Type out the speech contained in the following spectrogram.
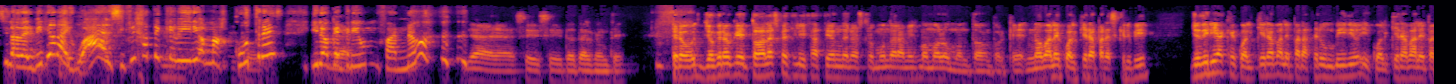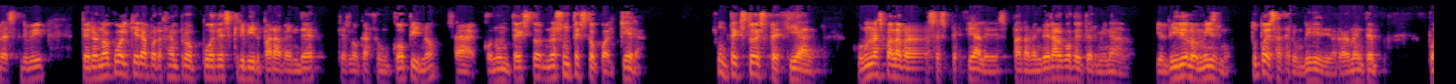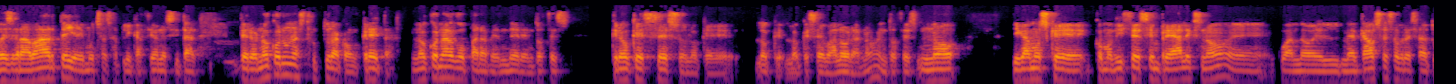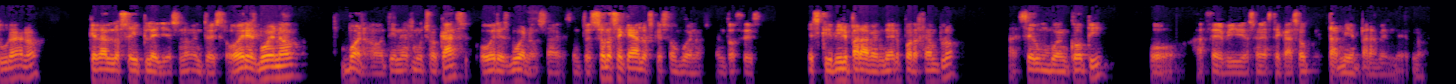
si lo del vídeo da igual, si fíjate qué vídeos más cutres y lo que triunfan, ¿no? ya, ya, sí, sí, totalmente. Pero yo creo que toda la especialización de nuestro mundo ahora mismo mola un montón, porque no vale cualquiera para escribir yo diría que cualquiera vale para hacer un vídeo y cualquiera vale para escribir, pero no cualquiera, por ejemplo, puede escribir para vender, que es lo que hace un copy, ¿no? O sea, con un texto, no es un texto cualquiera, es un texto especial, con unas palabras especiales para vender algo determinado. Y el vídeo lo mismo. Tú puedes hacer un vídeo, realmente puedes grabarte y hay muchas aplicaciones y tal, pero no con una estructura concreta, no con algo para vender. Entonces, creo que es eso lo que, lo que, lo que se valora, ¿no? Entonces, no, digamos que, como dice siempre Alex, ¿no? Eh, cuando el mercado se sobresatura, ¿no? Quedan los seis players, ¿no? Entonces, o eres bueno, bueno, o tienes mucho cash, o eres bueno, ¿sabes? Entonces, solo se quedan los que son buenos. Entonces, escribir para vender, por ejemplo, ser un buen copy, o hacer vídeos, en este caso, también para vender, ¿no?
